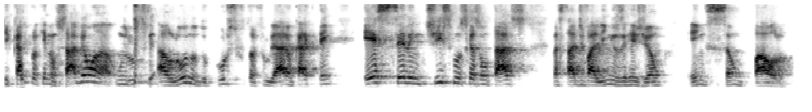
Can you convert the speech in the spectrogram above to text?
Ricardo, para quem não sabe, é uma, um ilustre aluno do curso Fotografia Imobiliária, é um cara que tem excelentíssimos resultados na cidade de Valinhos e região em São Paulo.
